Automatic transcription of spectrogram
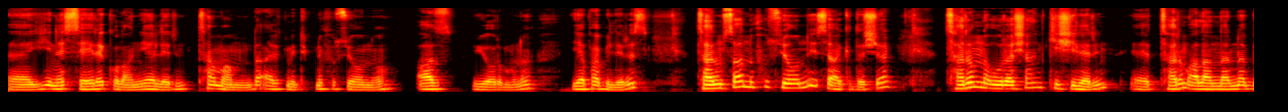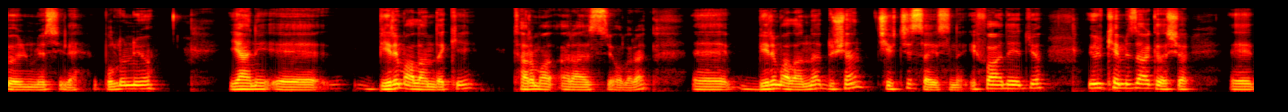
Ee, yine seyrek olan yerlerin tamamında aritmetik nüfus yoğunluğu az yorumunu yapabiliriz. Tarımsal nüfus yoğunluğu ise arkadaşlar tarımla uğraşan kişilerin e, tarım alanlarına bölünmesiyle bulunuyor. Yani e, birim alandaki tarım arazisi olarak e, birim alanına düşen çiftçi sayısını ifade ediyor. Ülkemizde arkadaşlar e,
